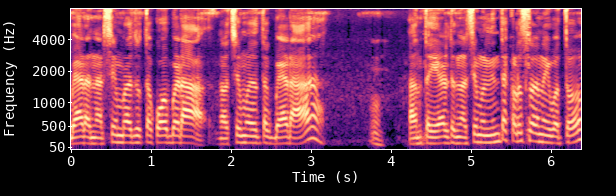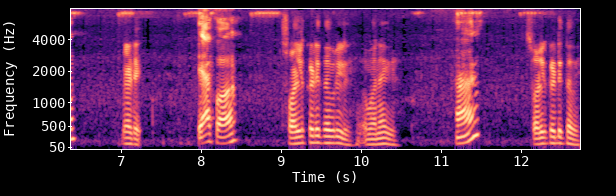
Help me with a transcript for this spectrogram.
ಬೇಡ ನರಸಿಂಹರಾಜ್ ತಕ್ ಹೋಗ್ಬೇಡ ನರಸಿಂಹರಾಜ ತಕ್ ಬೇಡ ಅಂತ ಹೇಳ್ತ ನರಸಿಂಹ ನಿಂತ ಕಳಿಸ್ಲ ಇವತ್ತು. ಬೇಡಿ. ಯಾಕೋ? ಸೊಳ್ಳೆ ಕಡಿತಾವಿಲ್ಲಿ ಮನೆಗೆ. ಹಾ? ಸೊಳ್ಳೆ ಕಡಿತಾವೆ.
